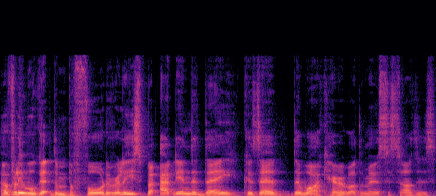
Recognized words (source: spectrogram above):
hopefully we'll get them before the release, but at the end of the day, because they're, they're what I care about the most as starters,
